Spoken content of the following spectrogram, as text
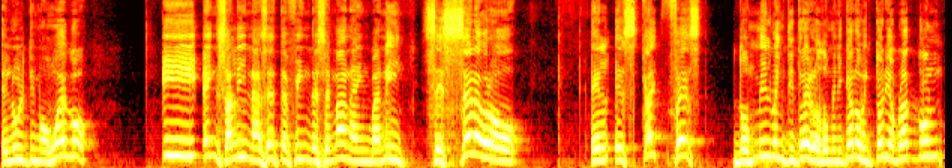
el último juego. Y en Salinas, este fin de semana en Baní, se celebró el Skype Fest 2023. Los dominicanos Victoria Bradton,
